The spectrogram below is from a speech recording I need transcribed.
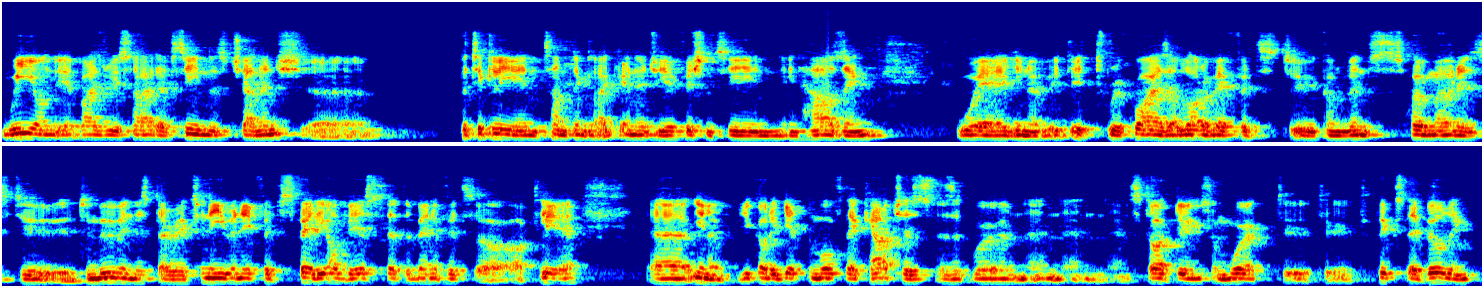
we on the advisory side have seen this challenge, uh, particularly in something like energy efficiency in, in housing where you know it, it, requires a lot of efforts to convince homeowners to to move in this direction, even if it's fairly obvious that the benefits are, are clear. Uh, you know, you've got to get them off their couches, as it were, and and, and start doing some work to, to, to fix their building.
